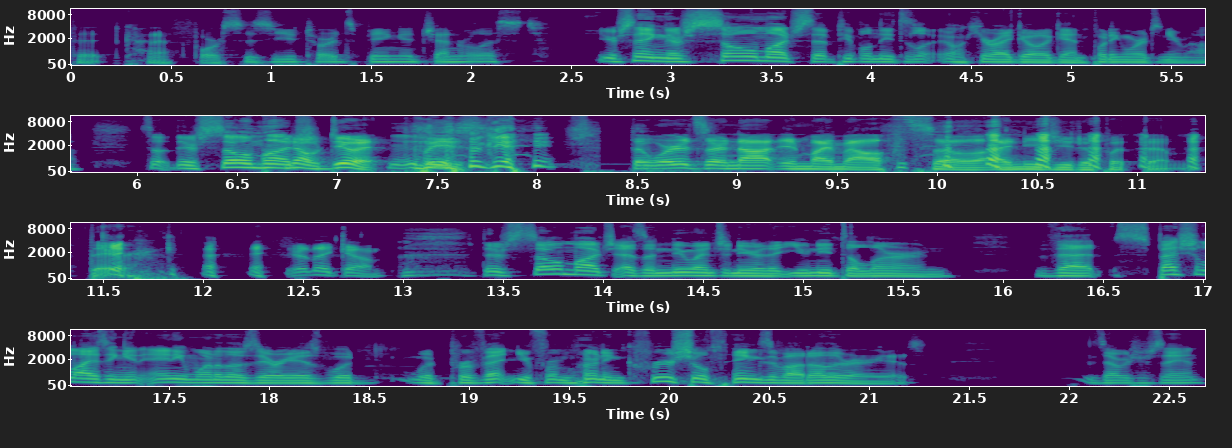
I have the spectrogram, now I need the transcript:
that kind of forces you towards being a generalist. You're saying there's so much that people need to. Oh, here I go again, putting words in your mouth. So there's so much. No, do it, please. okay. The words are not in my mouth, so I need you to put them there. Here they come. There's so much as a new engineer that you need to learn that specializing in any one of those areas would would prevent you from learning crucial things about other areas. Is that what you're saying?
